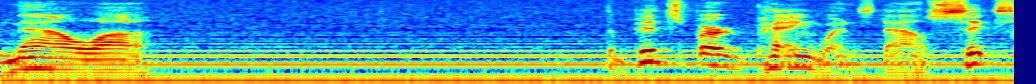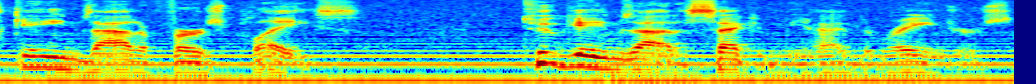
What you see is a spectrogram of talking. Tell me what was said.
Now, uh, the Pittsburgh Penguins now six games out of first place, two games out of second behind the Rangers.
